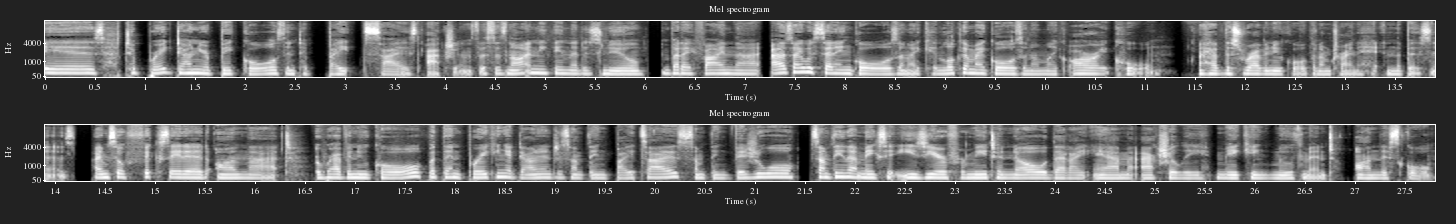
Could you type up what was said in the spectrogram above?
is to break down your big goals into bite sized actions. This is not anything that is new, but I find that as I was setting goals and I can look at my goals and I'm like, all right, cool. I have this revenue goal that I'm trying to hit in the business. I'm so fixated on that revenue goal, but then breaking it down into something bite sized, something visual, something that makes it easier for me to know that I am actually making movement on this goal.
